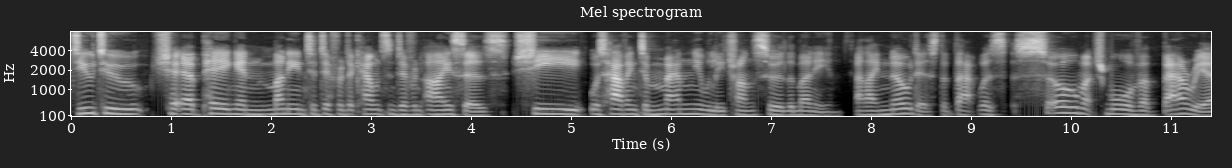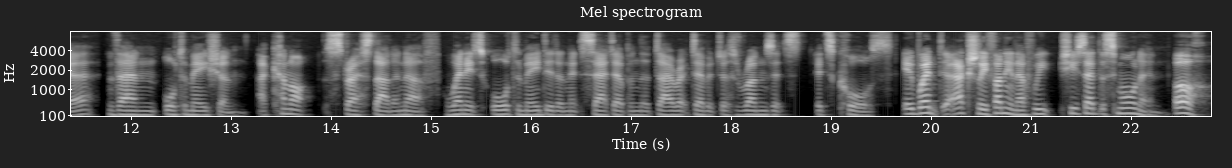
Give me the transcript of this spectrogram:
Due to ch- uh, paying in money into different accounts and different ISAs, she was having to manually transfer the money. And I noticed that that was so much more of a barrier than automation. I cannot stress that enough. When it's automated and it's set up and the direct debit just runs its its course. It went actually funny enough, we she said this morning, Oh,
